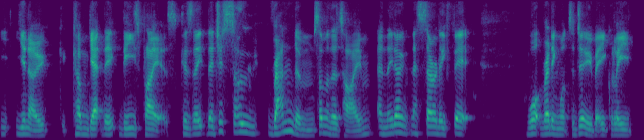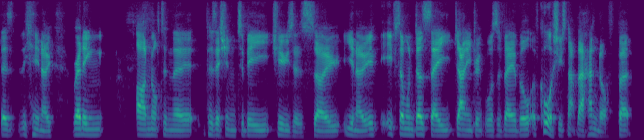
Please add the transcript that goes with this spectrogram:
you know, come get the, these players because they, they're just so random some of the time and they don't necessarily fit what Reading want to do, but equally, there's you know Reading are not in the position to be choosers. So you know, if, if someone does say Danny Drink was available, of course you snap their hand off. But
